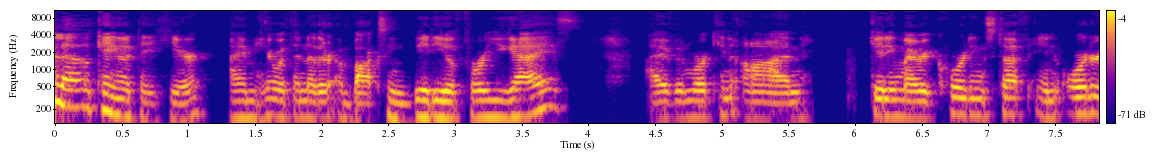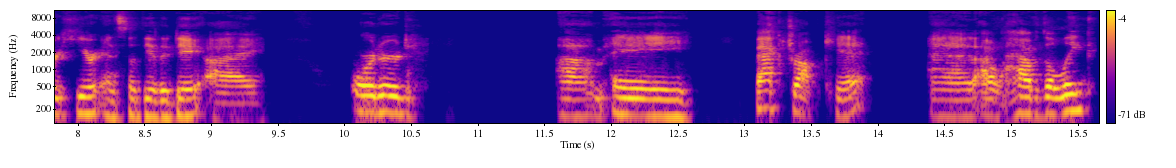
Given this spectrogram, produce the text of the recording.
Hello, Coyote here. I'm here with another unboxing video for you guys. I've been working on getting my recording stuff in order here, and so the other day I ordered um, a backdrop kit, and I'll have the link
